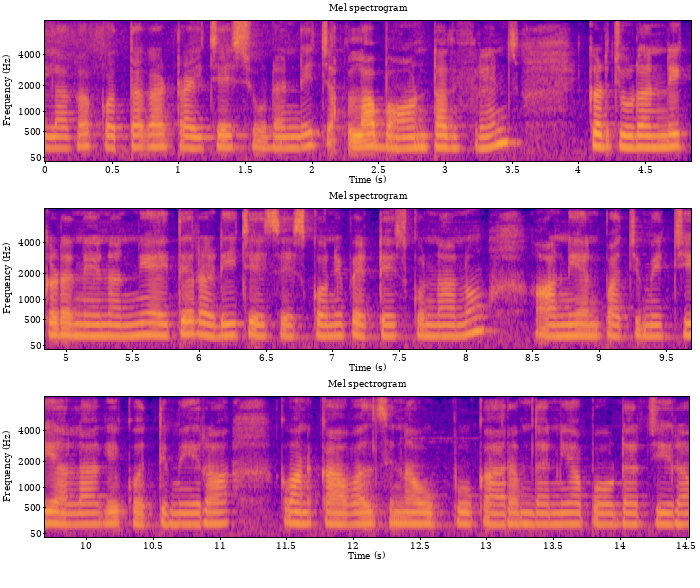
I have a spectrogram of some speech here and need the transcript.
ఇలాగ కొత్తగా ట్రై చేసి చూడండి. చాలా బాగుంటుంది ఫ్రెండ్స్. ఇక్కడ చూడండి ఇక్కడ నేను అన్నీ అయితే రెడీ చేసేసుకొని పెట్టేసుకున్నాను. ఆనియన్ పచ్చిమిర్చి అలాగే కొత్తిమీర మనకు కావాల్సిన ఉప్పు కారం ధనియా పౌడర్ జీరా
